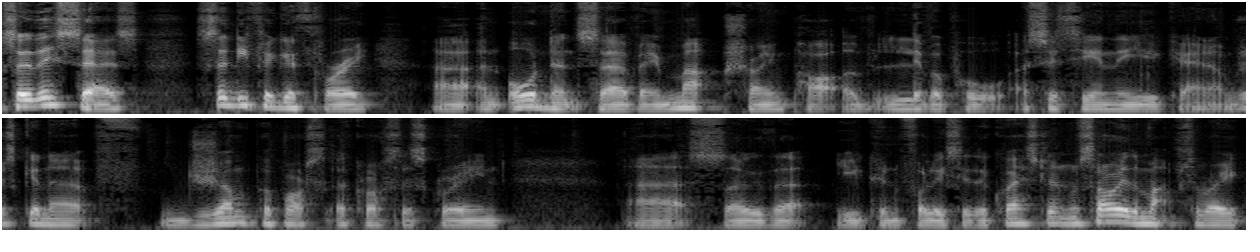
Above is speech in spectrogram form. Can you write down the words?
So this says, study figure 3, uh, an ordnance survey map showing part of Liverpool, a city in the UK. And I'm just going to jump across, across the screen uh, so that you can fully see the question. I'm sorry the maps are very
